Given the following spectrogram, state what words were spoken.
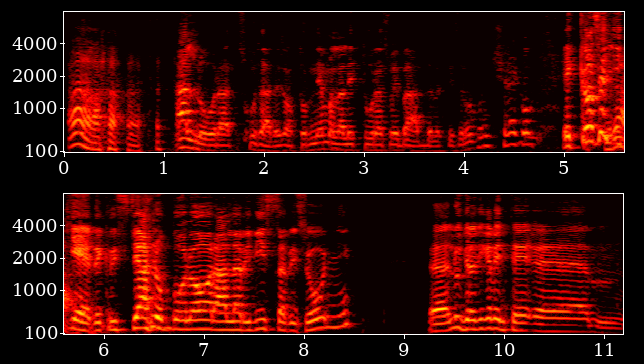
Ah. Allora, scusate, no, torniamo alla lettura su iPad perché se no sono cieco. E cosa gli chiede Cristiano Bonora alla rivista dei sogni? Eh, lui praticamente ehm,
